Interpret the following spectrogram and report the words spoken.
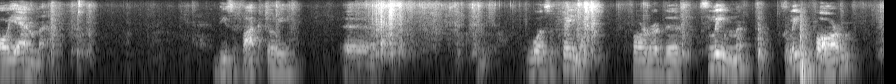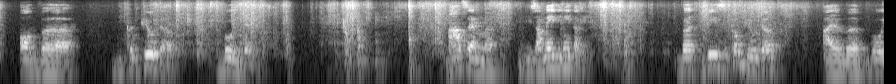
OEM. This factory uh, was famous for the slim, slim form of uh, the computer builded. ASEM is are made in Italy, but this computer I have uh, bought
